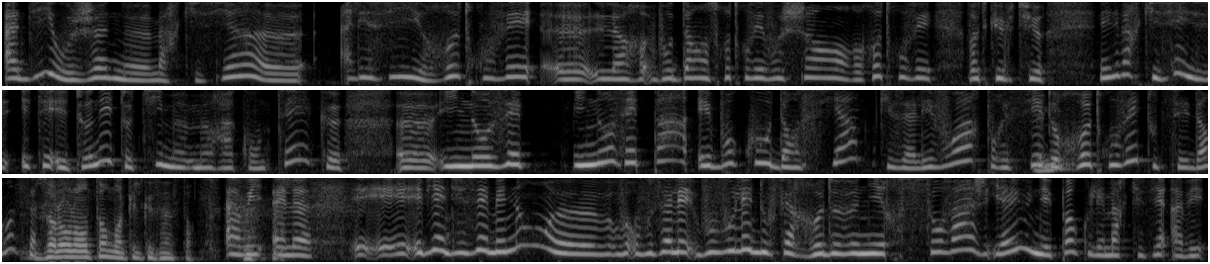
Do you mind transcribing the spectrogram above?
a dit aux jeunes marquisiens allez-y, retrouvez euh, leur, vos danses, retrouvez vos chants, retrouvez votre culture. Mais les Marquisiens ils étaient étonnés. Toti me, me racontait que euh, ils n'osaient ils n'osaient pas, et beaucoup d'anciens qu'ils allaient voir pour essayer de retrouver toutes ces danses. Nous allons l'entendre dans quelques instants. Ah oui, elle, euh, et, et, bien, ils disaient, mais non, euh, vous, vous, allez, vous voulez nous faire redevenir sauvages? Il y a eu une époque où les Marquisiens avaient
